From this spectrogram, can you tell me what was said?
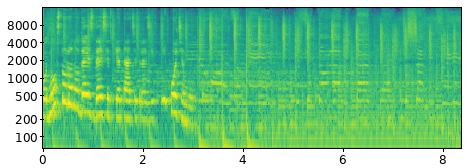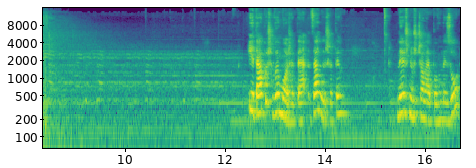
В одну сторону десь 10-15 разів, і потім в іншу. І також ви можете залишити нижню щелепу внизу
